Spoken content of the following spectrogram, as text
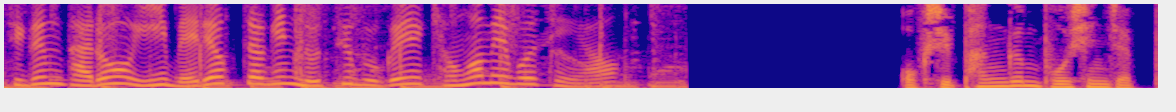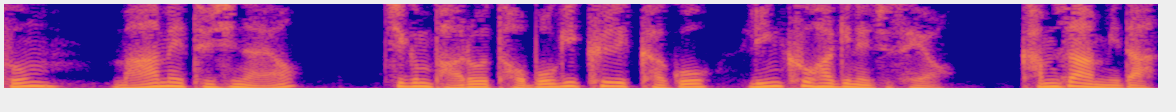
지금 바로 이 매력적인 노트북을 경험해보세요. 혹시 방금 보신 제품 마음에 드시나요? 지금 바로 더보기 클릭하고 링크 확인해주세요. 감사합니다.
